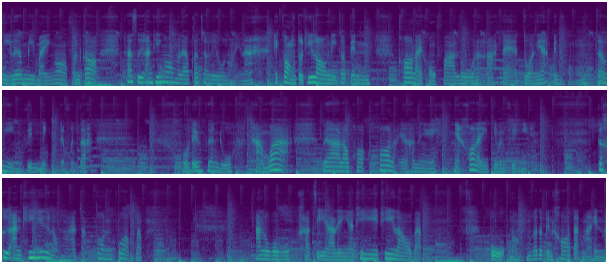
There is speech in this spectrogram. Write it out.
นี่เริ่มมีใบงอกเฟิร์นก็ถ้าซื้ออันที่งอกมาแล้วก็จะเร็วหน่อยนะ ไอ้กล่องตัวที่ลองนี่ก็เป็นข้อไหลของฟาโลนะคะ แต่ตัวเนี้ยเป็นของเจ้าหญิงฟินิกเดี๋ยวเฟิร์นจะโพสต์ให้เพื่อนๆดู ถามว่า เวลาเราเพาะข้อไหลเราทำยังไง เนี่ยข้อไหลจริงๆมันคืออย่างนี้ ก็คืออันที่ยื่นออกมาจากต้นพวกแบบอะโลคาเซียอะไรเงี้ยที่ที่เราแบบปลูกเนาะมันก็จะเป็นข้อตัดมาเห็นไหม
